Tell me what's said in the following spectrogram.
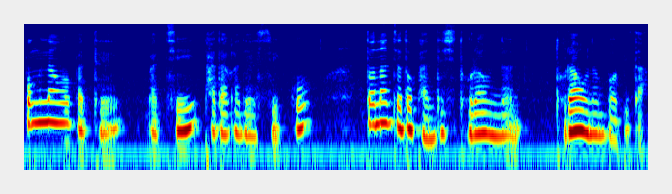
뽕나무 밭에 마치 바다가 될 수 있고 떠난 자도 반드시 돌아오는, 돌아오는 법이다.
